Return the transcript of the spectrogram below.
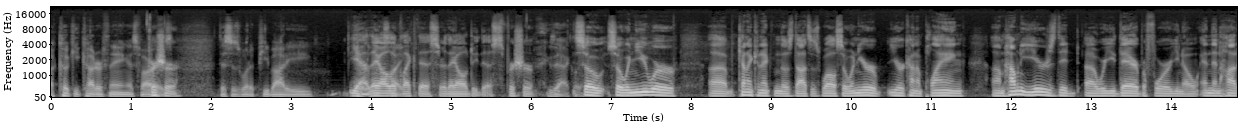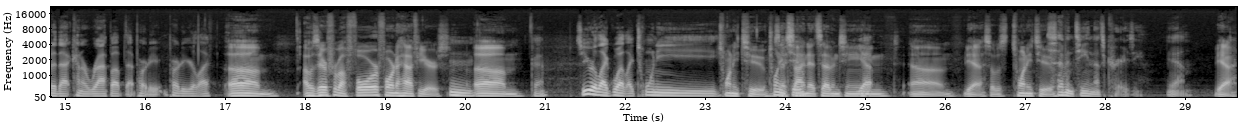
a cookie cutter thing as far For as sure. this is what a peabody Yeah, they all look like this or they all do this for sure. exactly So so when you were um, kind of connecting those dots as well. So when you're you're kind of playing, um, how many years did uh, were you there before you know? And then how did that kind of wrap up that part of part of your life? um i was there for about four four and a half years Mm. um Okay, so you were like what, like twenty 22 'cause 22? i signed at 17 Yep. um yeah so it was 22 seventeen? That's crazy. Yeah, yeah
